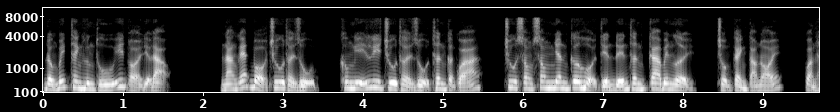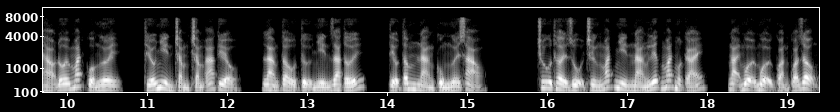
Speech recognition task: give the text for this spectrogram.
Đồng bích thanh hưng thú ít ỏi địa đạo. Nàng ghét bỏ Chu Thời Dụ, không nghĩ ly Chu Thời Dụ thân cận quá, Chu song song nhân cơ hội tiến đến thân ca bên người, trộm cảnh cáo nói, quản hảo đôi mắt của ngươi, thiếu nhìn chằm chằm ác tiểu, làm tẩu tử nhìn ra tới, tiểu tâm nàng cùng ngươi xảo. Chu Thời Dụ trừng mắt nhìn nàng liếc mắt một cái, ngại muội muội quản quá rộng,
